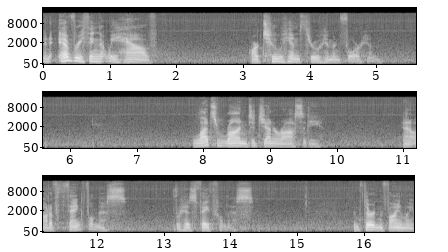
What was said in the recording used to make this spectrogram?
And everything that we have are to Him, through Him, and for Him. Let's run to generosity and out of thankfulness for His faithfulness. And third and finally,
